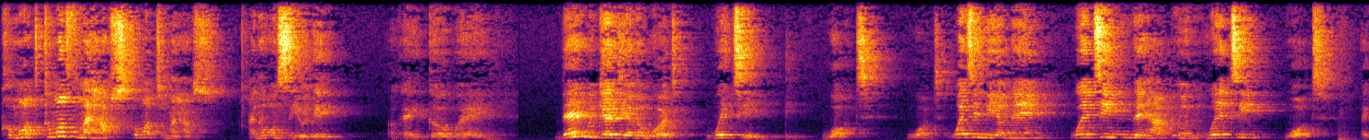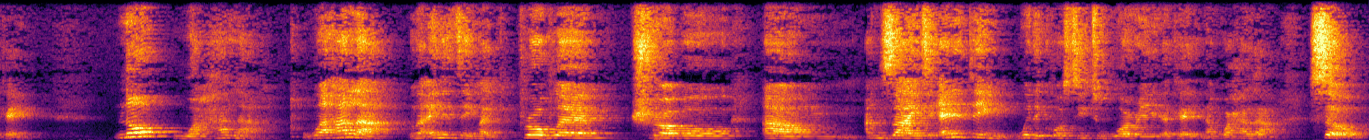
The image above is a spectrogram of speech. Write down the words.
Komot. Komot from my house. Komot to my house. I don't want to see you again. Okay? Go away. Then we get the other word. Wetin. What? What? Wetin be your name. Wetin they happen. Wetin what? Okay. No wahala. Wahala, anything like problem, trouble, um, anxiety, anything where they cause you to worry, okay, now wahala. So,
